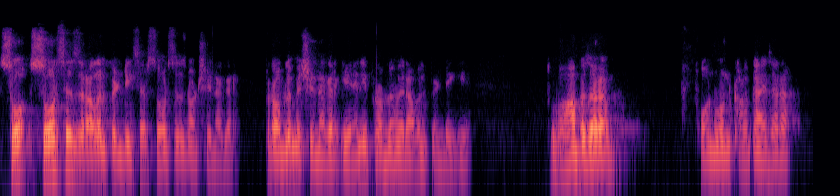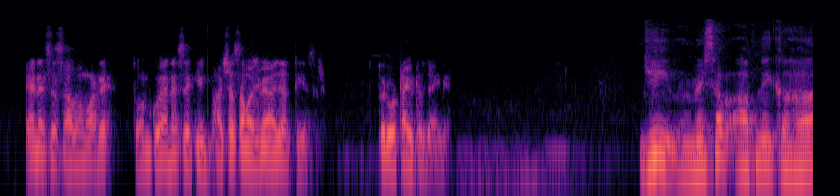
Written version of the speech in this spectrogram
Source is Rawalpindi sir source is not Srinagar problem है श्रीनगर की है नहीं प्रॉब्लम है रावलपिंडी की तो वहाँ पर जरा फ़ोन वोन खड़का जरा एनएसए साहब हमारे तो उनको एनएसए की भाषा समझ में आ जाती है सर। फिर वो टाइट हो जाएँगे। जी मैं साहब आपने कहा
